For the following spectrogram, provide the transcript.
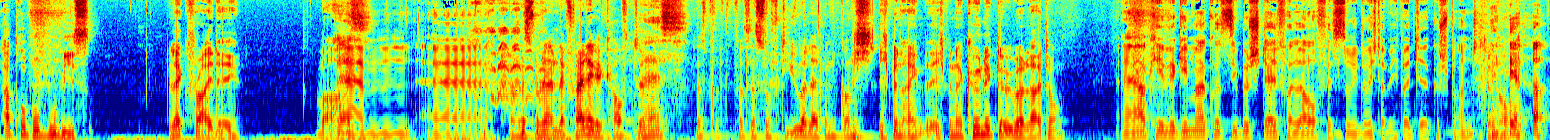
Apropos Bubis. Black Friday war Ähm, äh, Was hast du denn an Black Friday gekauft? Dirk? was? Das, was hast du auf die Überleitung kommt? Ich, ich, bin eigentlich, ich bin der König der Überleitung. ja, okay, wir gehen mal kurz die Bestellverlauf-Historie durch, da bin ich bei Dirk gespannt. Genau. Ja.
